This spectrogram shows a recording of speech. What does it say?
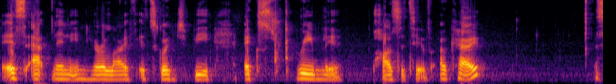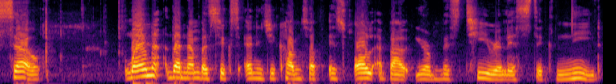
is happening in your life it's going to be extremely positive okay? So when the number six energy comes up it's all about your materialistic need.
